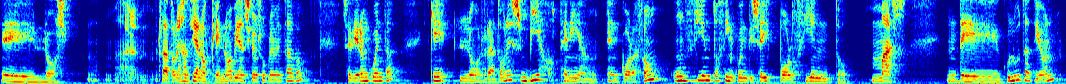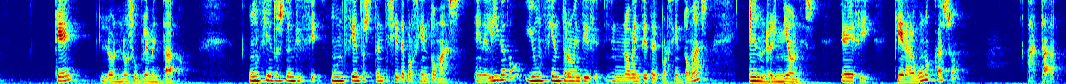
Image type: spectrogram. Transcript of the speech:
eh, los eh, ratones ancianos que no habían sido suplementados, se dieron cuenta que los ratones viejos tenían en corazón un 156% más de glutatión que los no suplementados un, 177% más en el hígado y un 193% más en riñones. Es decir, que en algunos casos hasta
